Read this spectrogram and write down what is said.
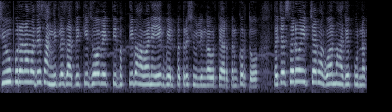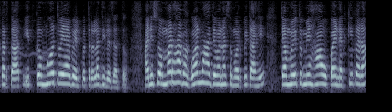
शिवपुराणामध्ये सांगितले जाते की जो व्यक्ती भक्तिभावाने एक बेलपत्र शिवलिंगावरती अर्पण करतो त्याच्या सर्व इच्छा भगवान महादेव पूर्ण करतात. इतकं महत्त्व या बेलपत्राला दिलं जातं. आणि सोमवार हा भगवान महादेवांना समर्पित आहे. त्यामुळे तुम्ही हा उपाय नक्की करा.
